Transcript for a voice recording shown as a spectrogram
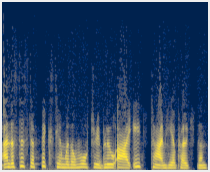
and the sister fixed him with a watery blue eye each time he approached them.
